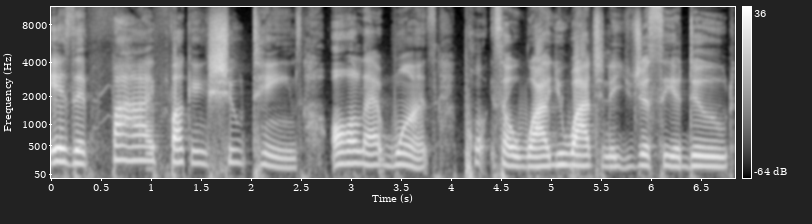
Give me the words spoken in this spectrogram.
is it five fucking shoot teams all at once? So while you watching it, you just see a dude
